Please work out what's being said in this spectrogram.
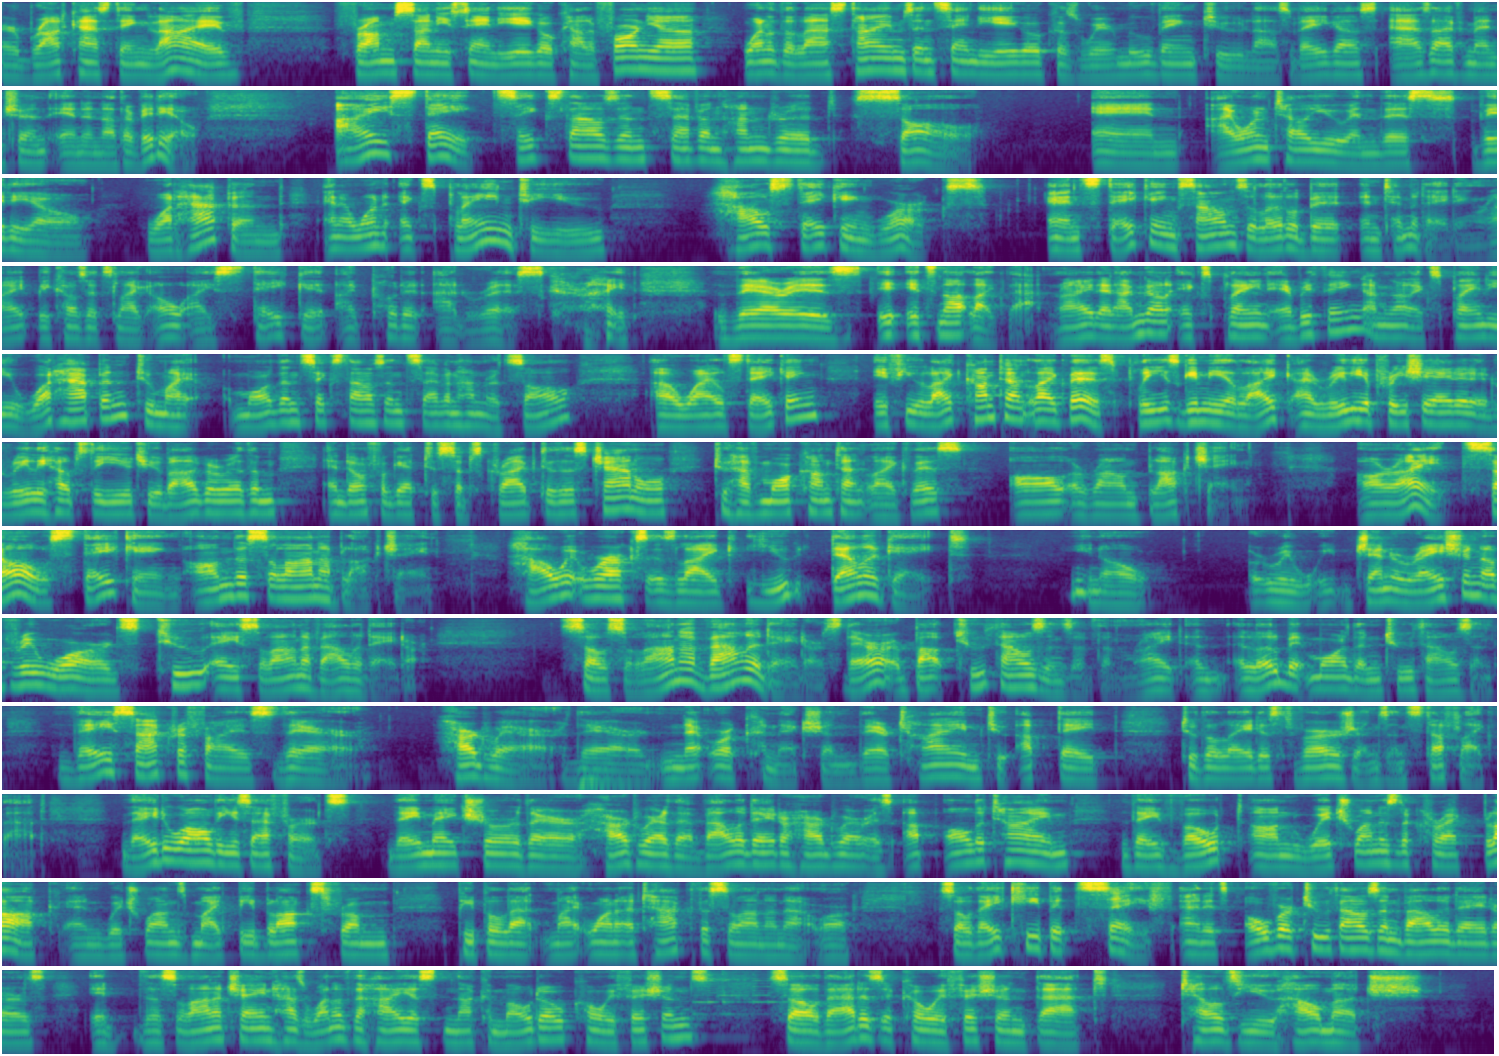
We're broadcasting live from sunny San Diego, California. One of the last times in San Diego because we're moving to Las Vegas, as I've mentioned in another video. I staked 6,700 Sol, and I want to tell you in this video what happened, and I want to explain to you how staking works. And staking sounds a little bit intimidating, right? Because it's like, oh, I stake it, I put it at risk, right? There is, it, it's not like that, right? And I'm going to explain everything. I'm going to explain to you what happened to my more than 6,700 SOL uh, while staking. If you like content like this, please give me a like. I really appreciate it. It really helps the YouTube algorithm. And don't forget to subscribe to this channel to have more content like this all around blockchain. All right, so staking on the Solana blockchain. How it works is like you delegate, you know, generation of rewards to a Solana validator. So Solana validators, there are about 2,000 of them, right? And a little bit more than 2,000. They sacrifice their hardware, their network connection, their time to update to the latest versions and stuff like that. They do all these efforts. They make sure their hardware, their validator hardware is up all the time. They vote on which one is the correct block and which ones might be blocks from people that might want to attack the Solana network. So they keep it safe and it's over 2,000 validators it, the Solana chain has one of the highest Nakamoto coefficients. So that is a coefficient that tells you how much,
